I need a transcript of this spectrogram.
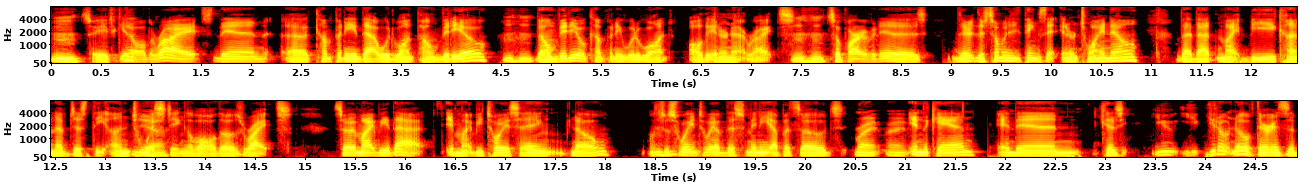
Mm. so if you get Yep. all the rights then a company that would want the home video Mm-hmm. the home video company would want all the internet rights Mm-hmm. so part of it is there, there's so many things that intertwine now that that might be kind of just the untwisting of all those rights. So it might be that it might be Toei saying no. Let's just mm-hmm. wait until we have this many episodes Right. Right. in the can, and then because you, you you don't know if there is a,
